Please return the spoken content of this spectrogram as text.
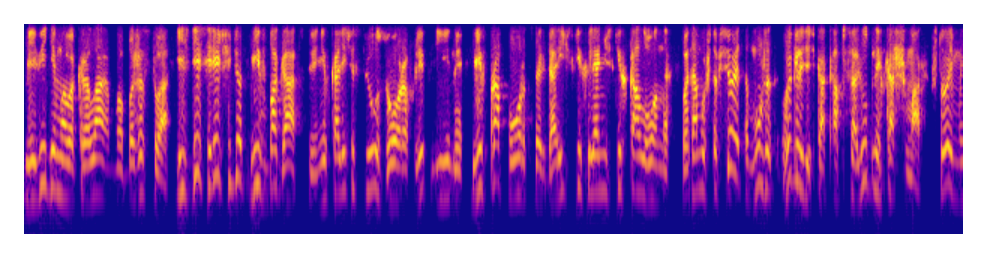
невидимого крыла божества. И здесь речь идет не в богатстве, не в количестве узоров, лепнины, не в пропорциях, дорических или ионических колоннах, потому что все это может выглядеть как абсолютный кошмар. Что мы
